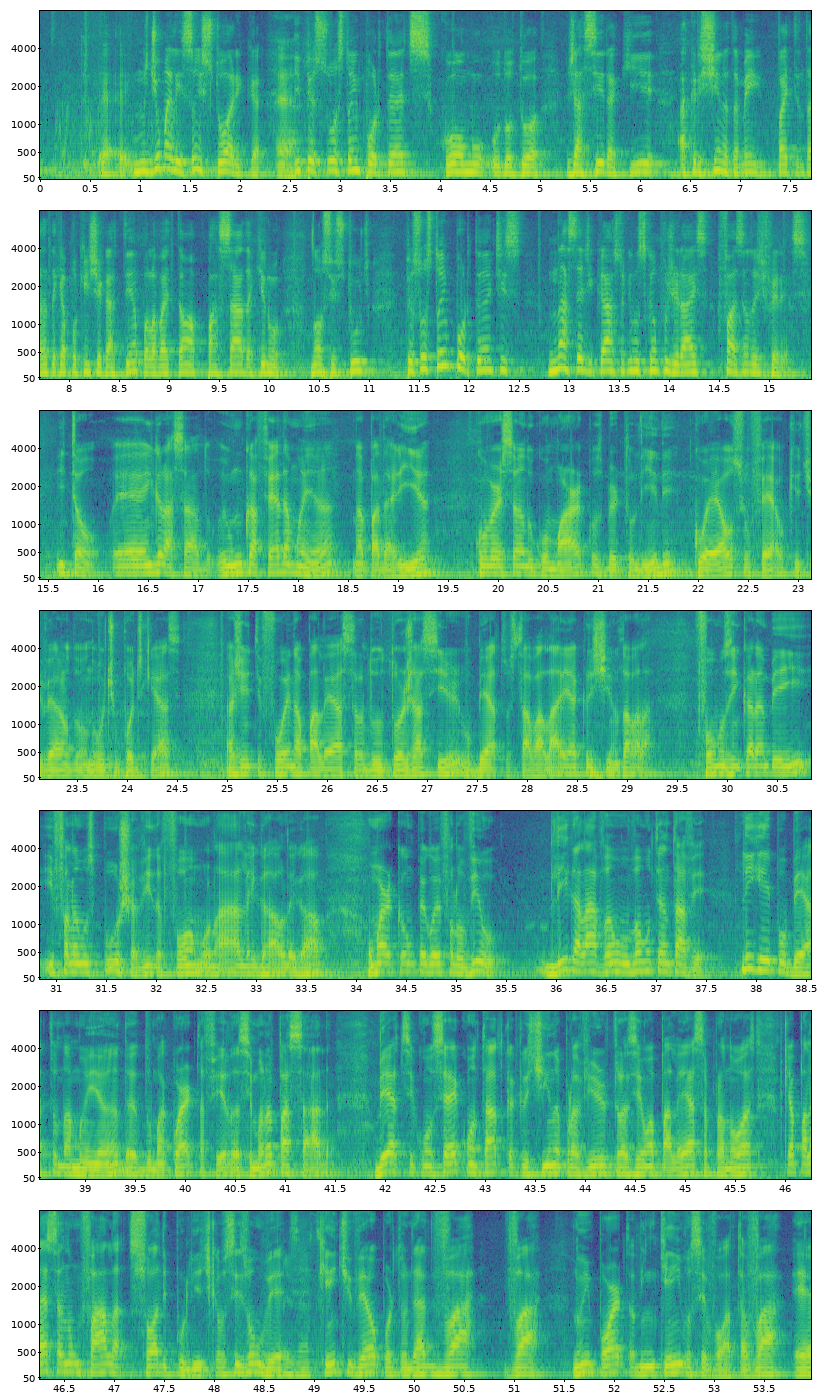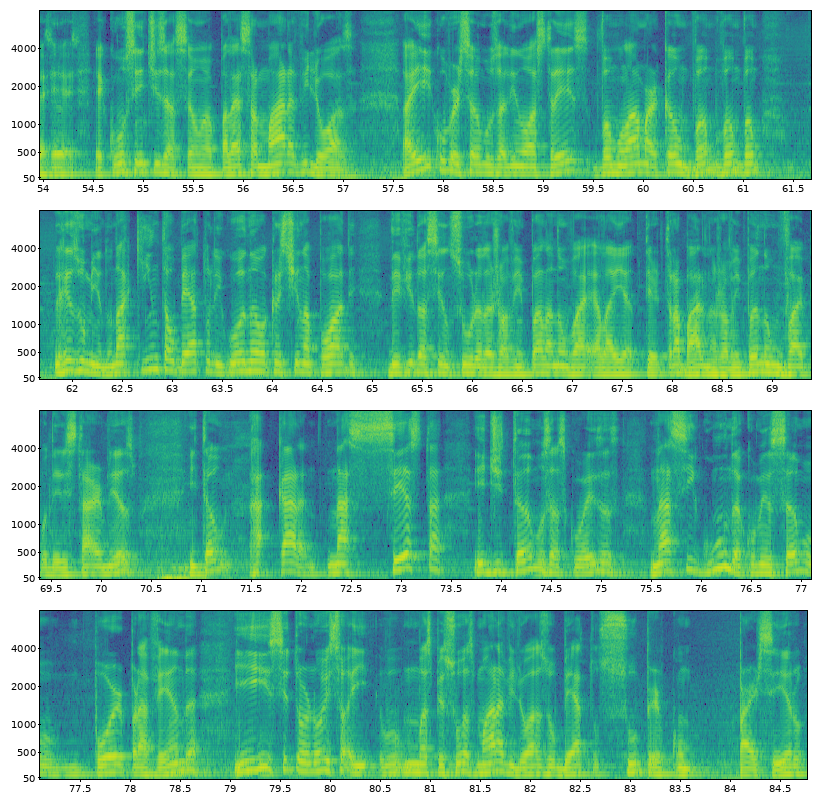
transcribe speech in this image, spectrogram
de uma eleição histórica É. e pessoas tão importantes como o doutor Jacir aqui, a Cristina também vai tentar daqui a pouquinho chegar a tempo, ela vai dar uma passada aqui no nosso estúdio. Pessoas tão importantes na cidade de Castro, aqui nos Campos Gerais, fazendo a diferença. Então, é engraçado. Um café da manhã na padaria, conversando com o Marcos Bertolini, com o Elcio Fel, que tiveram no, no último podcast. A gente foi na palestra do Dr. Jacir, o Beto estava lá e a Cristina estava lá. Fomos em Carambeí e falamos, puxa vida, fomos lá, legal, legal. O Marcão pegou e falou, viu, liga lá, vamos, vamos tentar ver. Liguei pro Beto na manhã da- de uma quarta-feira da semana passada. Beto, se consegue contato com a Cristina para vir trazer uma palestra para nós, porque a palestra não fala só de política, vocês vão ver. Exato. Quem tiver a oportunidade, vá, vá. Não importa em quem você vota, vá. É, é, é conscientização, é uma palestra maravilhosa. Aí conversamos ali nós três, vamos lá, Marcão, vamos, vamos, vamos. Resumindo, na quinta o Beto ligou, não, a Cristina pode, devido à censura da Jovem Pan, ela não vai, ela ia ter trabalho na Jovem Pan, não vai poder estar mesmo. Então, ra- cara, na sexta editamos as coisas, na segunda começamos a pôr para venda e se tornou isso aí. Umas pessoas maravilhosas, o Beto super parceiro,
